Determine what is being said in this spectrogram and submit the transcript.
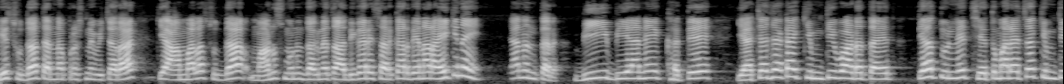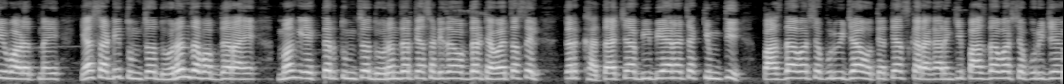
हे सुद्धा त्यांना प्रश्न विचारा की आम्हाला सुद्धा माणूस म्हणून जगण्याचा अधिकार हे सरकार देणार आहे की नाही? त्यानंतर बी बियाणे खते याच्या ज्या काय किमती वाढत आहेत त्या तुलनेत शेतमालाच्या किमती वाढत नाही. यासाठी तुमचं धोरण जबाबदार आहे. मग एकतर तुमचं धोरण जर त्यासाठी जबाबदार ठेवायचं असेल तर खताच्या बी बियाण्याच्या किमती पाच दहा वर्षापूर्वी ज्या होत्या त्याच करा. कारण की पाच दहा वर्षापूर्वी जे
